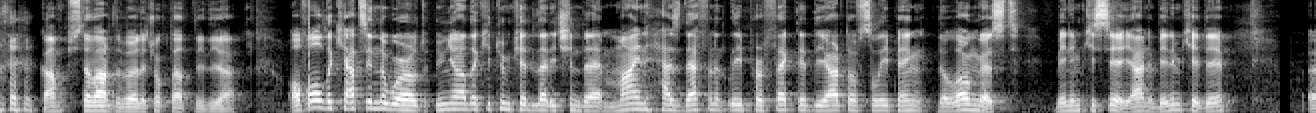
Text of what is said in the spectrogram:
Kampüste vardı böyle çok tatlıydı ya. Of all the cats in the world, dünyadaki tüm kediler içinde mine has definitely perfected the art of sleeping the longest. Benimkisi yani benim kedi e,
